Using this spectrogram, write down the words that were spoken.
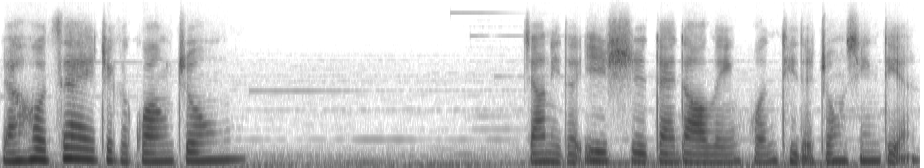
然后在这个光中，将你的意识带到灵魂体的中心点。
